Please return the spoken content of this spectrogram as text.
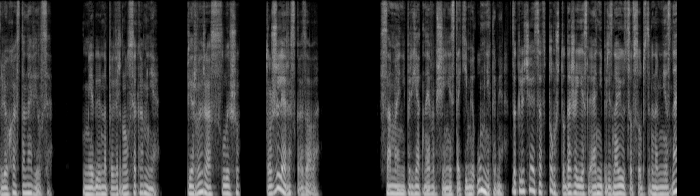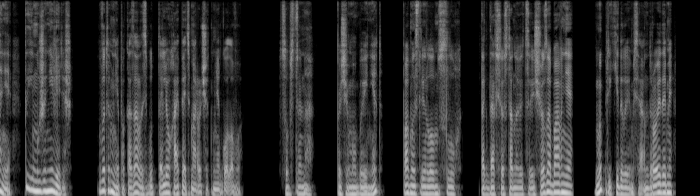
Лёха остановился. Медленно повернулся ко мне. Первый раз слышу. Тоже Лера сказала? Самое неприятное в общении с такими умниками заключается в том, что даже если они признаются в собственном незнании, ты им уже не веришь. Вот и мне показалось, будто Лёха опять морочит мне голову. Собственно, почему бы и нет? помыслил он вслух. Тогда все становится еще забавнее. Мы прикидываемся андроидами,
